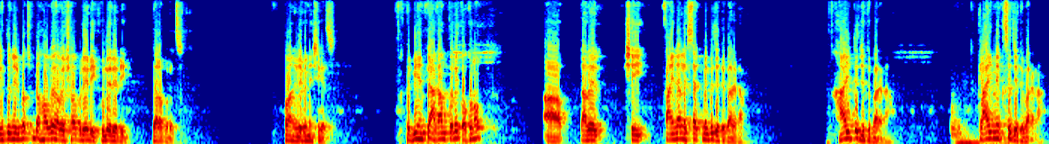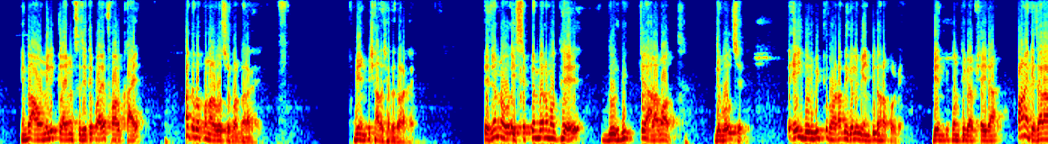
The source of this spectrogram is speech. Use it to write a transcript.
কিন্তু নির্বাচনটা হবে হবে সব রেডি খুলে রেডি ধরা পড়েছে। ওয়ান ইলেভেন এসে গেছে। তো বিএনপি আগাম করে কখনো তাদের সেই ফাইনাল এক্সাইটমেন্টে যেতে পারে না। হাইটে যেতে পারে না। ক্লাইম্যাক্সে যেতে পারে না। কিন্তু আওয়ামী লীগ ক্লাইম্যাক্সে যেতে পারে, ফল খায়, অথবা পনেরো বছর পর ধরা খায়। বিএনপি সাথে সাথে ধরা খায়। এজন্য এই সেপ্টেম্বরের মধ্যে দুর্ভিক্ষের আলামত যে বলছে এই দুর্ভিক্ষ ঘটাতে গেলে বিএনপি ধরা পড়বে। বিএনপি পন্থী ব্যবসায়ীরা, অনেকে যারা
